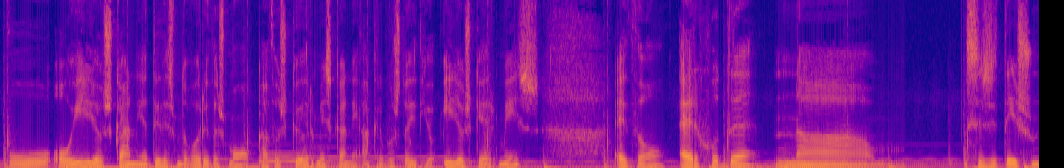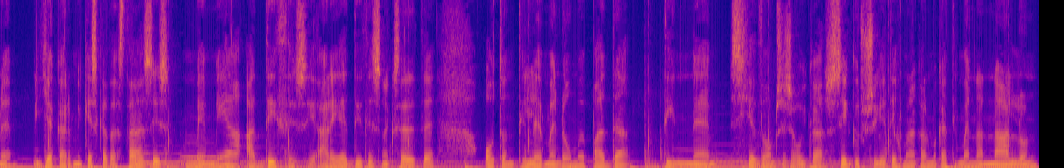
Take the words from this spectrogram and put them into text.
που ο ήλιος κάνει αντίθεση με το βόρειο δεσμό καθώς και ο Ερμής κάνει ακριβώς το ίδιο. Ήλιος και Ερμής εδώ έρχονται να συζητήσουν για καρμικές καταστάσεις με μία αντίθεση. Άρα η αντίθεση να ξέρετε όταν τη λέμε εννοούμε πάντα την ε, σχεδόν συσσαγωγικά σύγκρουση γιατί έχουμε να κάνουμε κάτι με έναν άλλον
